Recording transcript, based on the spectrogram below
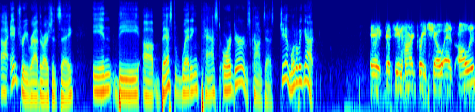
uh, entry, rather, I should say, in the uh, best wedding past hors d'oeuvres contest. Jim, what do we got? Hey, Fitzy and Hart, great show as always.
